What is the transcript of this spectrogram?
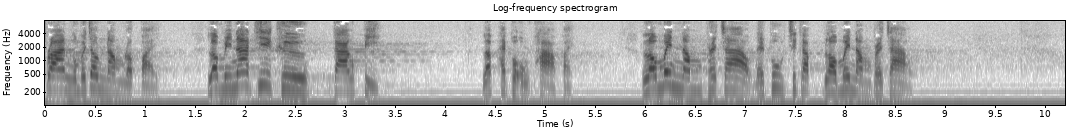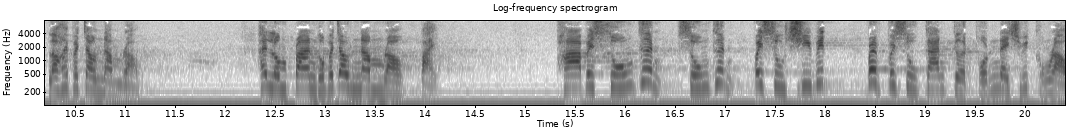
ปราณของพระเจ้านำเราไป เรามีหน้าที่คือกลางปีก แล้วให้พระองค์พาไป เราไม่นำพระเจ้าในผู้ชิครับ เราไม่นำพระเจ้า เราให้พระเจ้านำเรา ให้ลมปราณของพระเจ้านำเราไป พาไปสูงขึ้น สูงขึ้น ไปสู่ชีวิต ไปไปสู่การเกิดผลในชีวิตของเรา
